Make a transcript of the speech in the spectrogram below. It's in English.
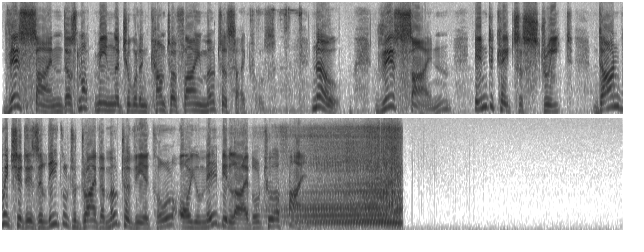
This sign does not mean that you will encounter flying motorcycles. No, this sign indicates a street down which it is illegal to drive a motor vehicle or you may be liable to a fine.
